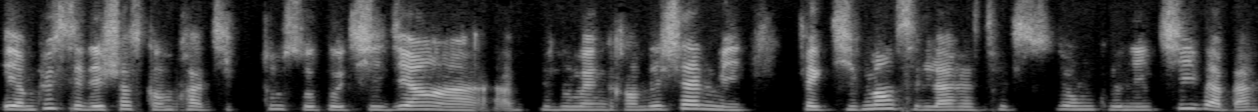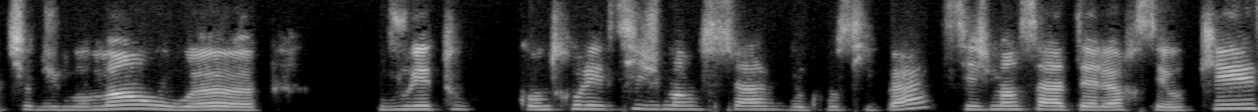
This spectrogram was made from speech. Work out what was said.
et en plus, c'est des choses qu'on pratique tous au quotidien à, à plus ou moins grande échelle, mais effectivement, c'est de la restriction cognitive à partir du moment où euh, vous voulez tout contrôler. Si je mange ça, je grossis pas. Si je mange ça à telle heure, c'est OK. Si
